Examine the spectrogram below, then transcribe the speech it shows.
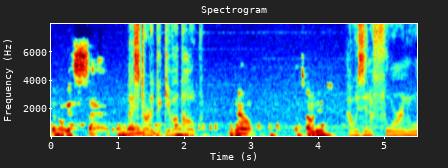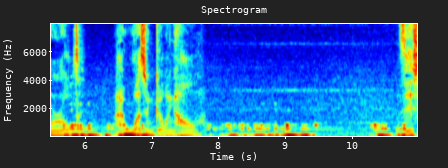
Everyone gets sad. And I started to give up hope. You know, that's how it is. I was in a foreign world. I wasn't going home. This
